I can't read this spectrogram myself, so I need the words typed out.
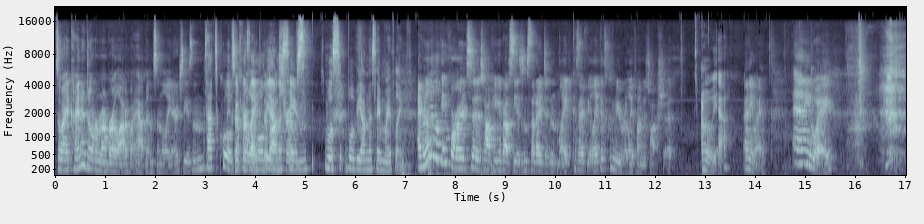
So I kind of don't remember a lot of what happens in the later seasons. That's cool Except for, like, we'll the be on broad the strokes. same. We'll we'll be on the same wavelength. I'm really looking forward to talking about seasons that I didn't like because I feel like it's going to be really fun to talk shit. Oh yeah. Anyway. Anyway.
